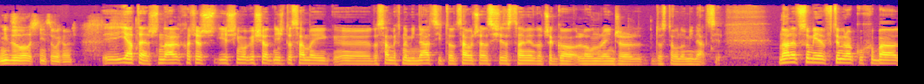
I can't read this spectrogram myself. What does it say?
nic dodać, nic ująć. Ja też, no ale chociaż jeśli mogę się odnieść do, samej, e, do samych nominacji, to cały czas się zastanawiam, dlaczego Lone Ranger dostał nominację. No ale w sumie w tym roku chyba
